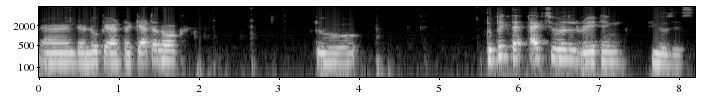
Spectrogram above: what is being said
And look at the catalog to to pick the actual rating fuses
